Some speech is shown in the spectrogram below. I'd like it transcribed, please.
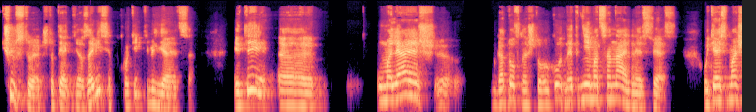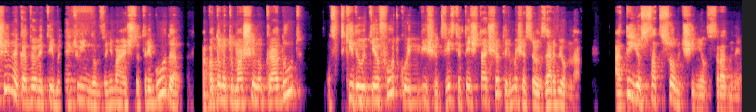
чувствуя, что ты от нее зависит, крутить тебе яйца. И ты э, умоляешь, э, готов на что угодно. Это не эмоциональная связь. У тебя есть машина, которой ты, блядь, тюнингом занимаешься три года, а потом эту машину крадут, скидывают тебе фотку и пишут 200 тысяч на счет, или мы сейчас ее взорвем нахуй. А ты ее с отцом чинил, с родным.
